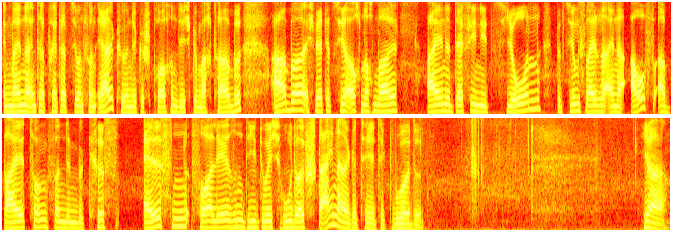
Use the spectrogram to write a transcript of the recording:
in meiner Interpretation von Erlkönig gesprochen, die ich gemacht habe. Aber ich werde jetzt hier auch nochmal eine Definition bzw. eine Aufarbeitung von dem Begriff Elfen vorlesen, die durch Rudolf Steiner getätigt wurde. Ja,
